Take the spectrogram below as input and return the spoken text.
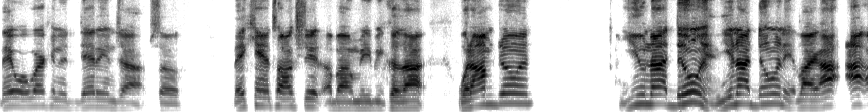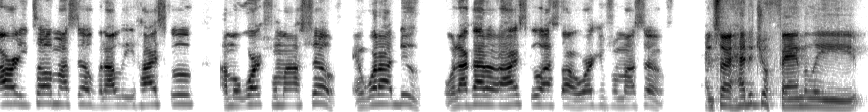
they were working a dead end job. So they can't talk shit about me because I what I'm doing, you not doing. You're not doing it. Like I, I already told myself when I leave high school, I'm gonna work for myself. And what I do when I got out of high school, I started working for myself. And so, how did your family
